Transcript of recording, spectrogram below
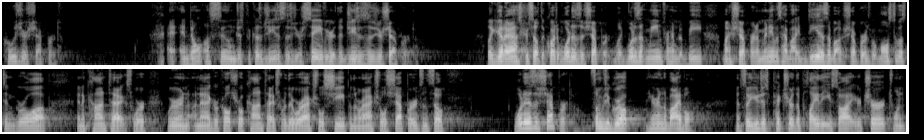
Who's your shepherd? And don't assume just because Jesus is your Savior that Jesus is your shepherd. Like, you got to ask yourself the question what is a shepherd? Like, what does it mean for him to be my shepherd? And many of us have ideas about shepherds, but most of us didn't grow up in a context where we were in an agricultural context where there were actual sheep and there were actual shepherds. And so, what is a shepherd? Some of you grew up here in the Bible. And so you just picture the play that you saw at your church when a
